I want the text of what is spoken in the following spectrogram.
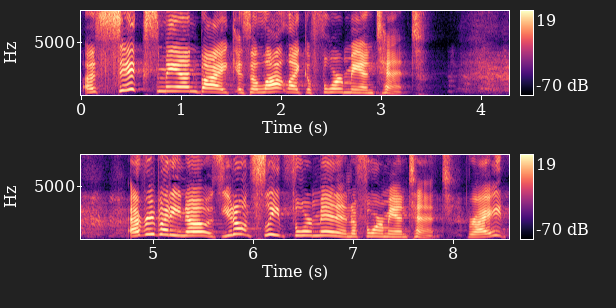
a six man bike is a lot like a four man tent. Everybody knows you don't sleep four men in a four man tent, right?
